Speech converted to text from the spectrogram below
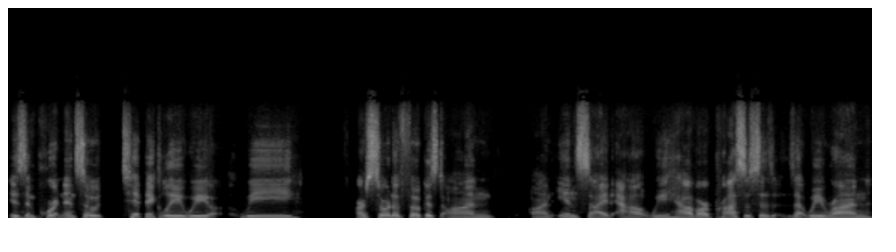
is important and so typically we we are sort of focused on on inside out. We have our processes that we run,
